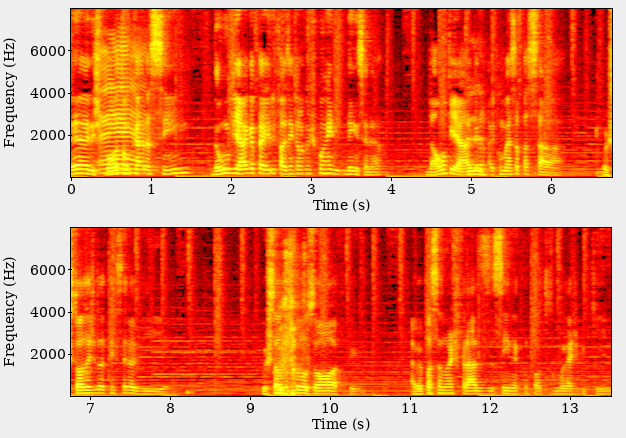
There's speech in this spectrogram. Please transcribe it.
É, eles É. botam o cara assim, dão um Viagra pra ele e fazem aquela correspondência, né? Dá um Viagra, É. aí começa a passar. Gostosas da terceira via. Gostosas filosóficas. Aí vai passando umas frases assim, né? Com fotos de mulher de biquíni.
